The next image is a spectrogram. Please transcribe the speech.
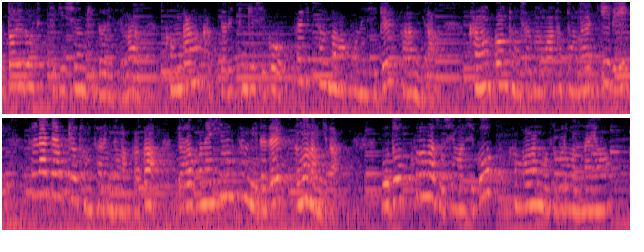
무더위로 지치기 쉬운 계절이지만 건강 각별히 챙기시고 활기찬 방학 보내시길 바랍니다. 강원권 경찰공무원 합격률 1위 한라대학교 경찰행정학과가 여러분의 희망찬 미래를 응원합니다. 모두 코로나 조심하시고 건강한 모습으로 만나요.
